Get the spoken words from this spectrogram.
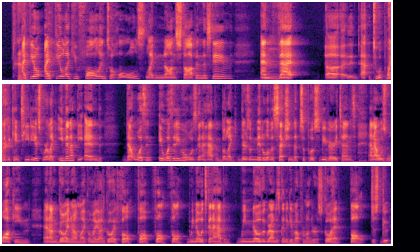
I feel I feel like you fall into holes like nonstop in this game, and that uh, to a point it became tedious. Where like even at the end, that wasn't it wasn't even what was gonna happen. But like there's a middle of a section that's supposed to be very tense, and I was walking and I'm going and I'm like, oh my god, go ahead, fall, fall, fall, fall. We know what's gonna happen. We know the ground is gonna give out from under us. Go ahead, fall, just do. It.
